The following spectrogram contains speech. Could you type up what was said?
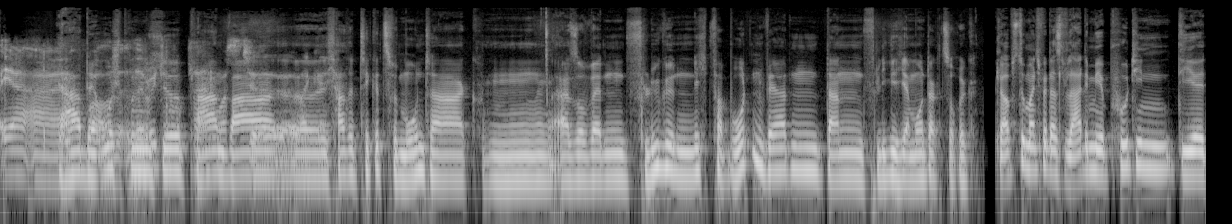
Ja, uh, ja der well, ursprüngliche Plan war, äh, ich hatte Tickets für Montag. Hm, also wenn Flüge nicht verboten werden, dann fliege ich am Montag zurück. Glaubst du manchmal, dass Wladimir Putin dir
